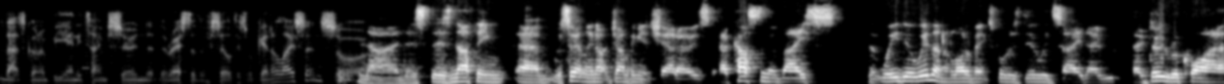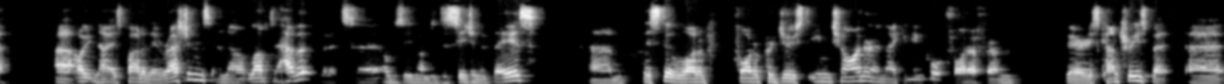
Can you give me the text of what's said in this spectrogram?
that's going to be anytime soon that the rest of the facilities will get a license. So no, there's there's nothing. Um, we're certainly not jumping at shadows. Our customer base that we deal with, and a lot of exporters deal with, say they they do require uh, oat and hay as part of their rations, and they would love to have it, but it's uh, obviously not a decision of theirs. Um, there's still a lot of fodder produced in China, and they can import fodder from various countries, but uh,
